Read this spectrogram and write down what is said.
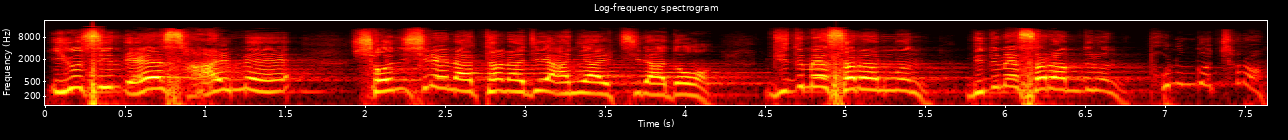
이것이 내 삶의 현실에 나타나지 아니할지라도 믿음의 사람은 믿음의 사람들은 보는 것처럼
